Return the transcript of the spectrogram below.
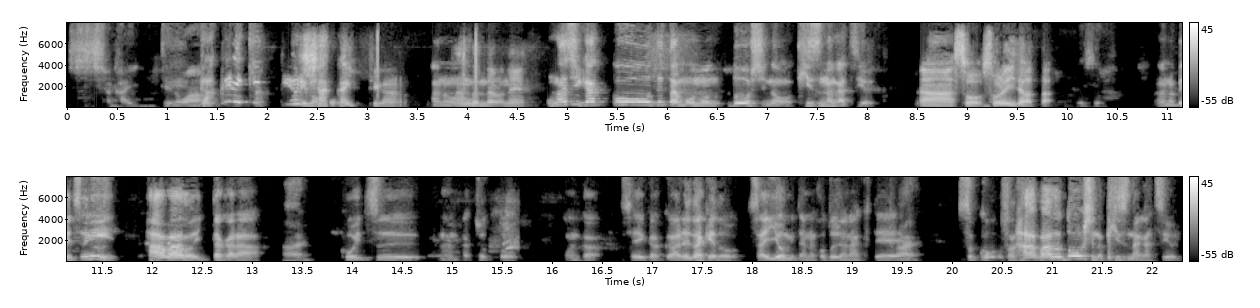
社会っていうのは、学歴っていうよりも、社会っていうか、あの、なんなんだろうね。同じ学校を出た者同士の絆が強い。ああ、そう、それ言いたかった。あの別に、ハーバード行ったから、はい。こいつ、なんかちょっと、なんか、性格あれだけど、採用みたいなことじゃなくて、はい。そこ、そのハーバード同士の絆が強い。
